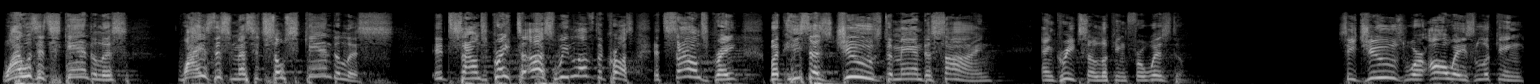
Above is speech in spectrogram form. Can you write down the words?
Why was it scandalous? Why is this message so scandalous? It sounds great to us. We love the cross. It sounds great, but he says Jews demand a sign and Greeks are looking for wisdom. See, Jews were always looking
